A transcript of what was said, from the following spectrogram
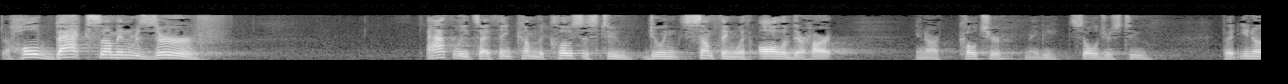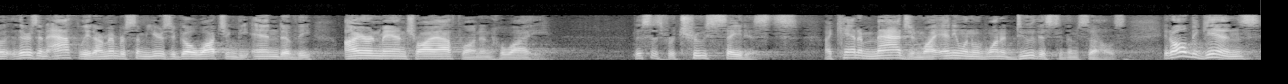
To hold back some in reserve athletes, I think, come the closest to doing something with all of their heart in our culture, maybe soldiers too. But, you know, there's an athlete. I remember some years ago watching the end of the Ironman triathlon in Hawaii. This is for true sadists. I can't imagine why anyone would want to do this to themselves. It all begins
